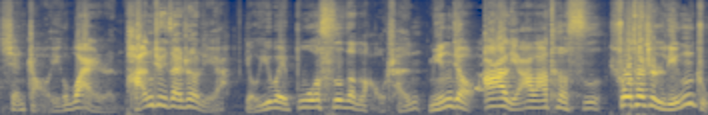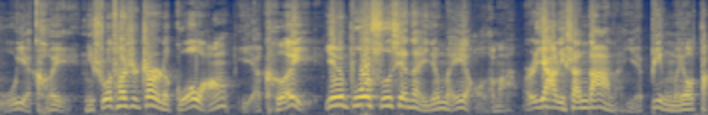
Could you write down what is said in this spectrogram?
先找一个外人盘踞在这里啊。有一位波斯的老臣，名叫阿里阿拉特斯，说他是领主也可以，你说他是这儿的国王也可以，因为波斯现在已经没有了嘛。而亚历山大呢，也并没有打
